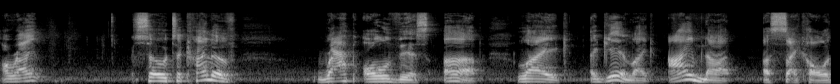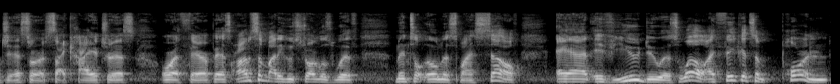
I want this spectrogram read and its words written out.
all right? So to kind of wrap all of this up, like, again, like I'm not a psychologist or a psychiatrist or a therapist. I'm somebody who struggles with mental illness myself. And if you do as well, I think it's important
